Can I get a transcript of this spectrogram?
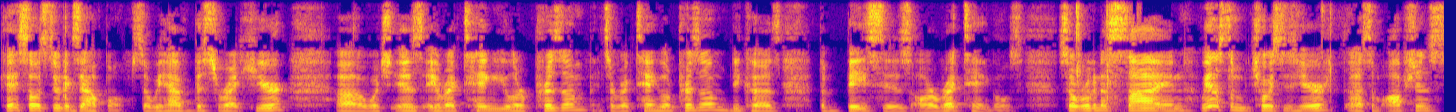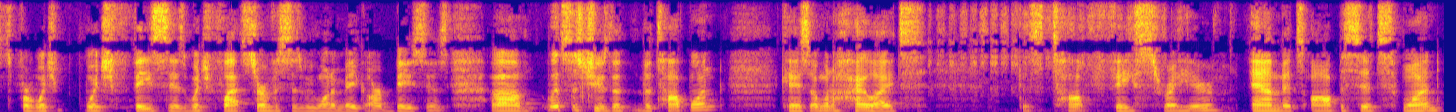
Okay, so let's do an example. So we have this right here, uh, which is a rectangular prism. It's a rectangular prism because the bases are rectangles. So we're going to assign, we have some choices here, uh, some options for which which faces, which flat surfaces we want to make our bases. Um, let's just choose the, the top one. Okay, so I'm going to highlight this top face right here. and its opposite one.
